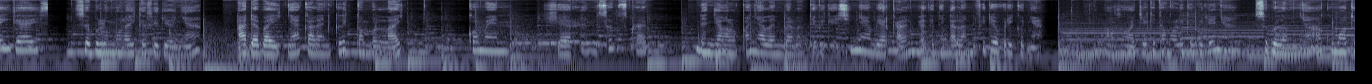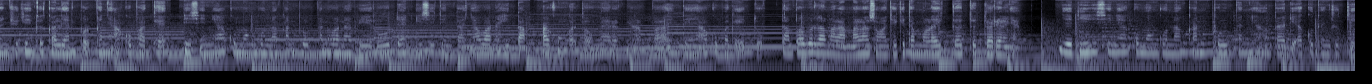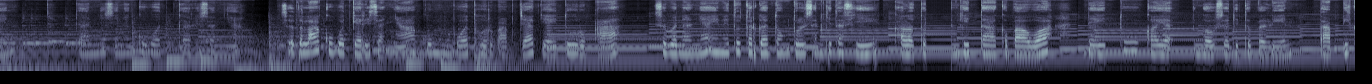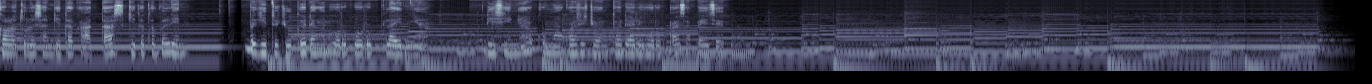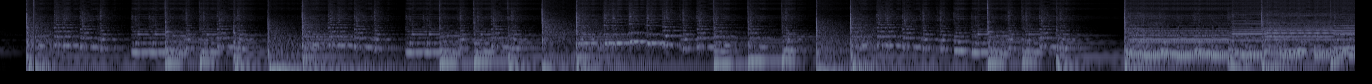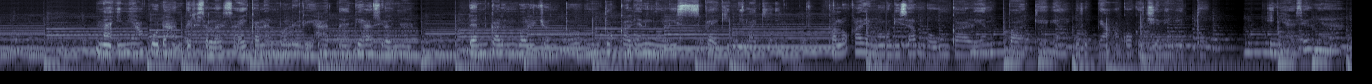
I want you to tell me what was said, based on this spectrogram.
Hai guys, sebelum mulai ke videonya, ada baiknya kalian klik tombol like, komen, share, and subscribe. Dan jangan lupa nyalain bell notification-nya biar kalian gak ketinggalan video berikutnya. Langsung aja kita mulai ke videonya. Sebelumnya aku mau tunjukin ke kalian pulpen yang aku pakai. Di sini aku menggunakan pulpen warna biru dan isi tintanya warna hitam. Aku nggak tahu mereknya apa, intinya aku pakai itu. Tanpa berlama-lama langsung aja kita mulai ke tutorialnya. Jadi di sini aku menggunakan pulpen yang tadi aku tunjukin dan di sini aku buat garisannya. Setelah aku buat garisannya, aku membuat huruf abjad yaitu huruf A. Sebenarnya ini tuh tergantung tulisan kita sih. Kalau tulisan kita ke bawah, dia itu kayak nggak usah ditebelin. Tapi kalau tulisan kita ke atas, kita tebelin. Begitu juga dengan huruf-huruf lainnya. Di sini aku mau kasih contoh dari huruf A sampai Z. Nah ini aku udah hampir selesai Kalian boleh lihat nanti hasilnya. Dan kalian boleh contoh untuk kalian nulis kayak gini lagi. Kalau kalian mau disambung Kalian pakai yang huruf yang aku kecilin itu. Ini hasilnya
